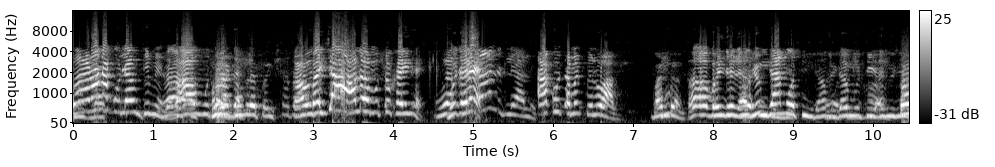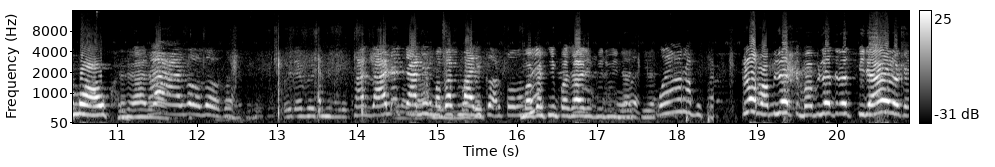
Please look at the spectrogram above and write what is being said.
વાળા ના થોડા પૈસા પૈસા હાલો તો ખાઈ એટલે આખું પેલું હાલ બંડલ. હા હીરા મોતી હીરા મોતી. બધા મોતી આલ્યું. તો હું આવું ખાઈ. હા, હા. હા જો મગજની પસારી ફેરવી નાખી. ઓય આ રાખો. બબલત બબલત રસ પીડાયો કે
